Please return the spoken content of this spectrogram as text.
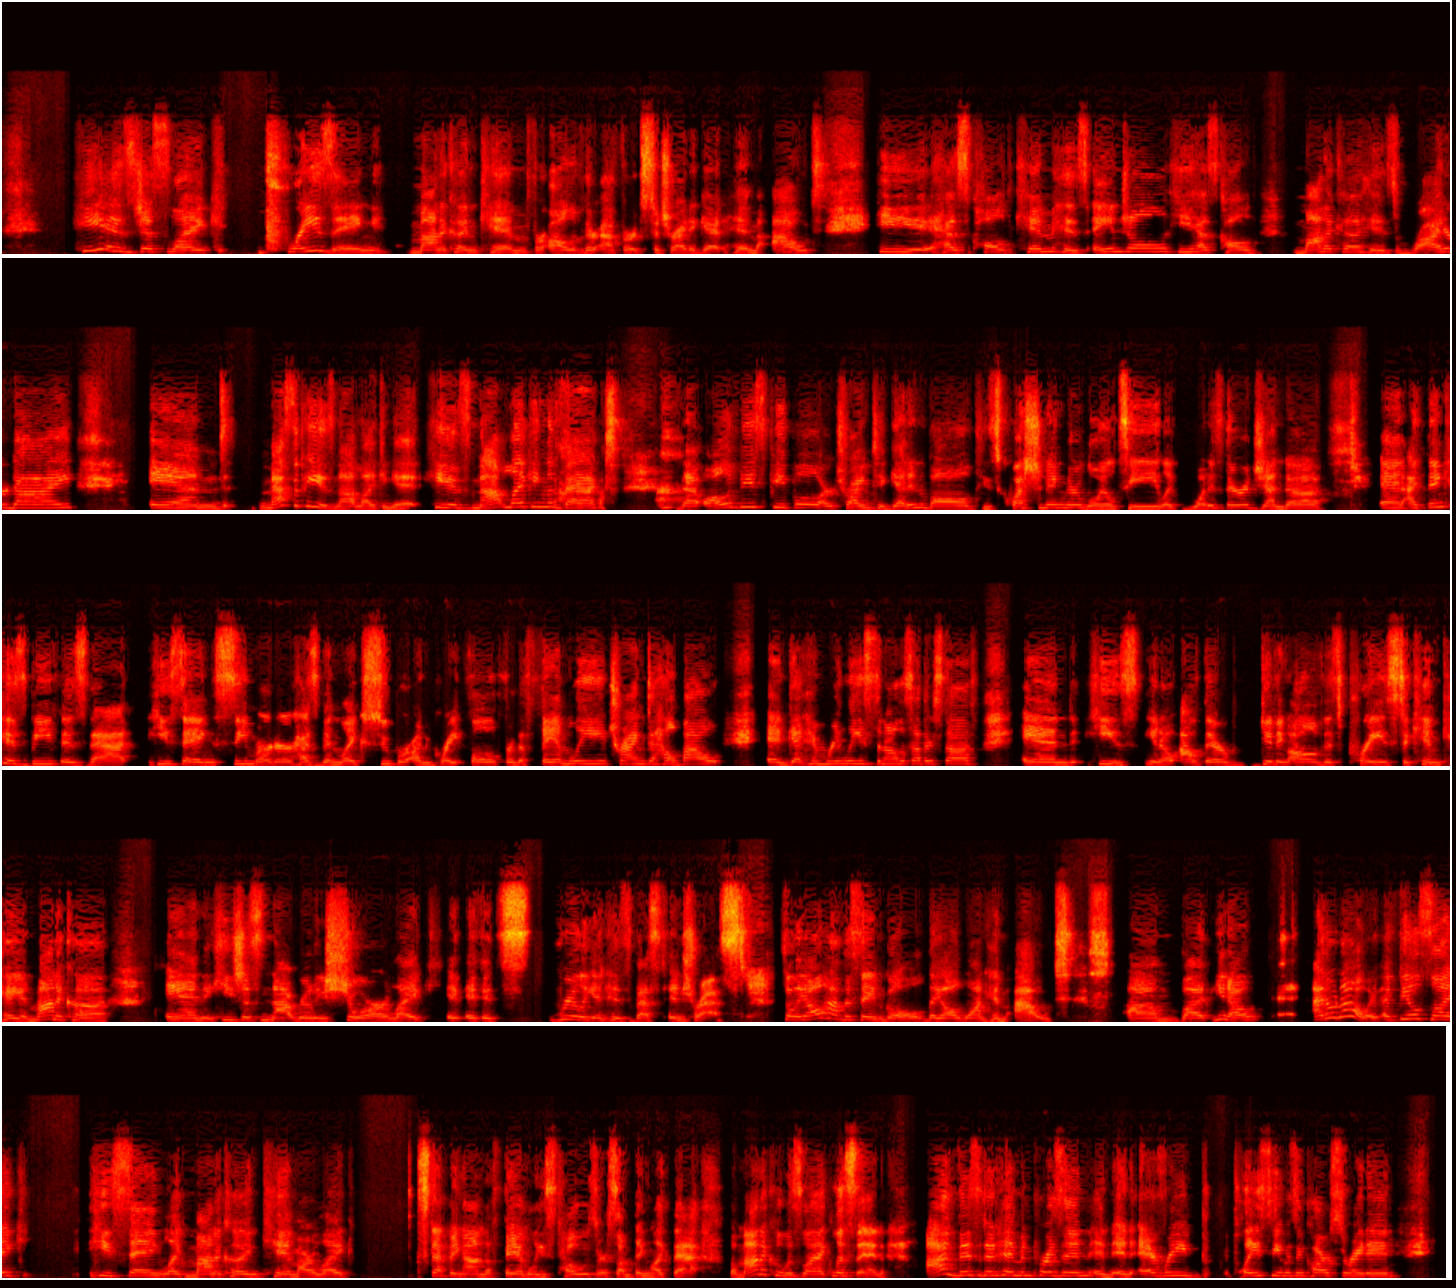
he is just like praising Monica and Kim for all of their efforts to try to get him out. He has called Kim his angel. He has called Monica his ride or die. And Master P is not liking it. He is not liking the fact that all of these people are trying to get involved. He's questioning their loyalty, like what is their agenda? And I think his beef is that he's saying C Murder has been like super ungrateful for the family trying to help out and get him released and all this other stuff. And he's, you know, out there giving all of this praise to Kim K and Monica. And he's just not really sure, like, if, if it's really in his best interest. So they all have the same goal. They all want him out. Um, but, you know, I don't know. It, it feels like he's saying, like, Monica and Kim are like, stepping on the family's toes or something like that. But Monica was like, listen, I visited him in prison and in every place he was incarcerated.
